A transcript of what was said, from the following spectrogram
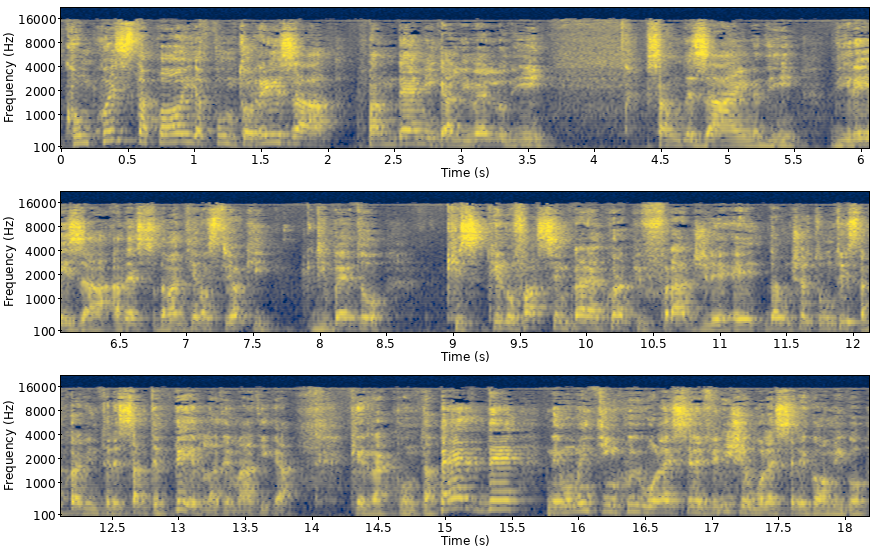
con questa poi appunto resa pandemica a livello di sound design, di, di resa adesso davanti ai nostri occhi, ripeto, che, che, lo fa sembrare ancora più fragile e da un certo punto di vista ancora più interessante per la tematica che racconta. Perde nei momenti in cui vuole essere felice, vuole essere comico,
